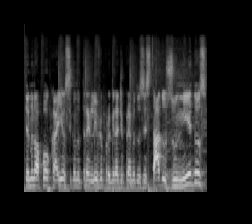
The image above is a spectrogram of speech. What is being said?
terminou há pouco aí o segundo treino livre para o Grande Prêmio dos Estados Unidos.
